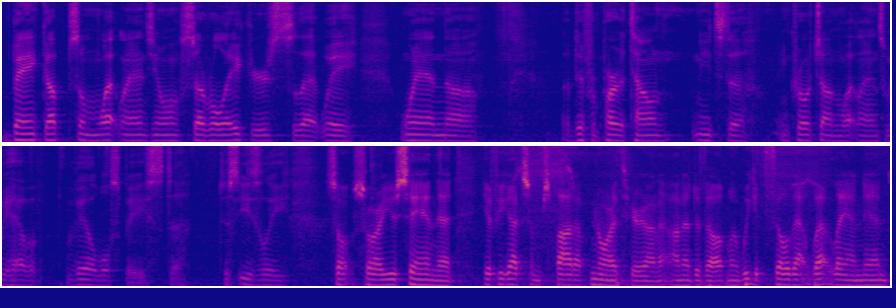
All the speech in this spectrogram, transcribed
bank up some wetlands, you know, several acres, so that way, when, uh, a different part of town needs to encroach on wetlands, we have available space to just easily, So, so are you saying that if you got some spot up north here on a, on a development, we could fill that wetland in,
